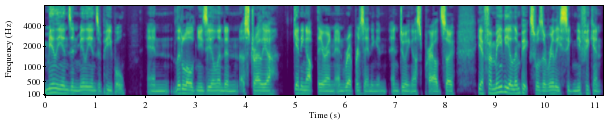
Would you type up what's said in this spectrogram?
millions and millions of people, and little old New Zealand and Australia getting up there and, and representing and, and doing us proud. So, yeah, for me, the Olympics was a really significant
